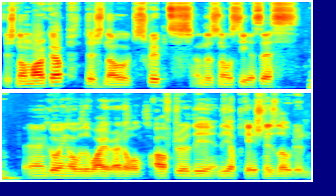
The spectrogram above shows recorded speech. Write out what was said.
There's no markup, there's no scripts, and there's no CSS uh, going over the wire at all after the, the application is loaded.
